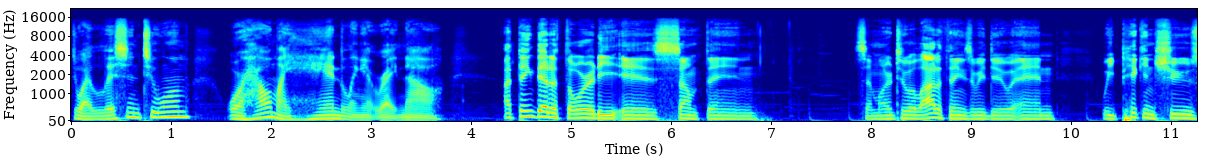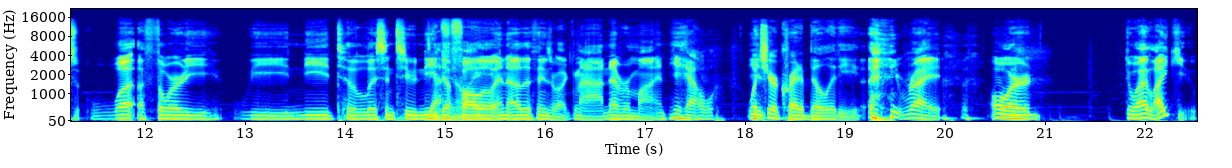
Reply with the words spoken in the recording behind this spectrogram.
Do I listen to them? Or how am I handling it right now? I think that authority is something similar to a lot of things we do, and we pick and choose what authority we need to listen to, need to follow, and other things we're like, nah, never mind. Yeah. wh- What's your credibility? right. Or do I like you?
